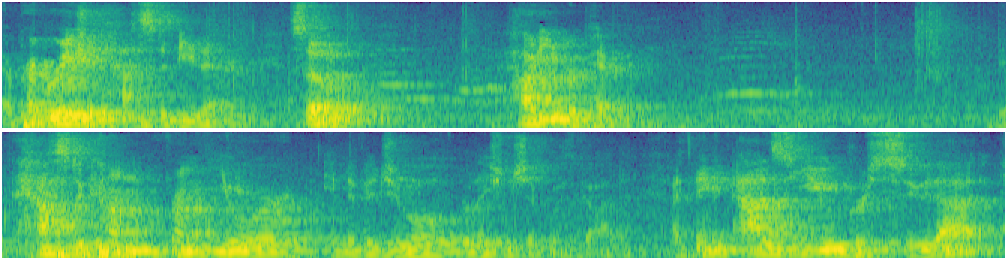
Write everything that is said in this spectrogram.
our preparation has to be there. So, how do you prepare? Has to come from your individual relationship with God. I think as you pursue that,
